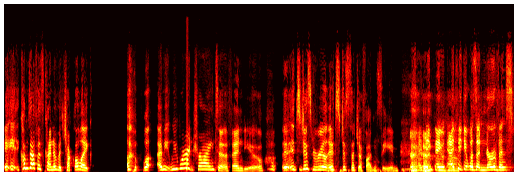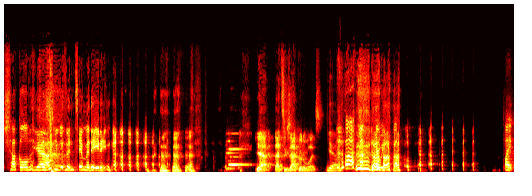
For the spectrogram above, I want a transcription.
it, it comes off as kind of a chuckle, like, well, I mean, we weren't trying to offend you. It's just real. It's just such a fun scene. I think they. I Mhm. think it was a nervous chuckle because Yeah. she was intimidating. yeah, that's exactly what it was. Yeah. there we go. Like,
